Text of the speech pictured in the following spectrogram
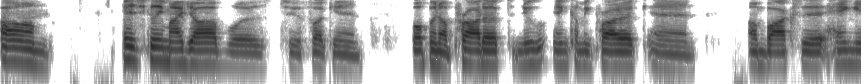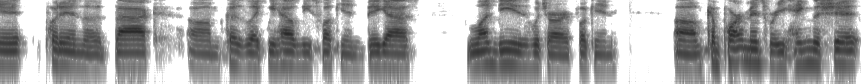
Um, basically, my job was to fucking open up product, new incoming product, and unbox it, hang it, put it in the back. Um, because like we have these fucking big ass Lundies, which are fucking um, compartments where you hang the shit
